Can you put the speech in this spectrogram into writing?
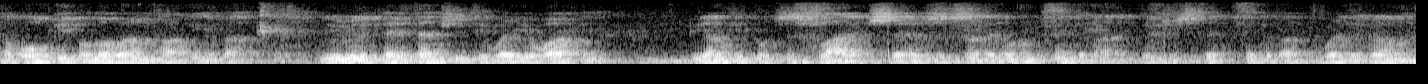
Now, Old people know what I'm talking about. You really pay attention to where you're walking. Young people just fly upstairs. It's not, they don't think about it. They just think about where they're going.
